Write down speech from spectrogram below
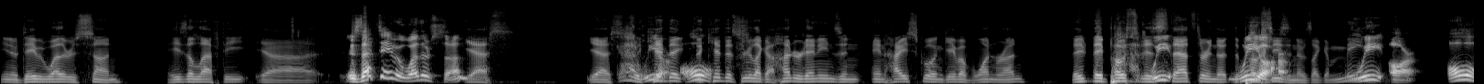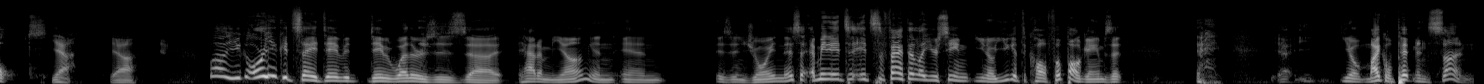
You know, David Weathers' son. He's a lefty. Uh, Is that David Weathers' son? yes, yes. God, the we kid that, the kid that threw like 100 innings in in high school and gave up one run. They they posted God, his we- stats during the, the we are- postseason. it was like amazing. We are old. Yeah, yeah. Well, you c- or you could say David David Weathers is uh, had him young and and is enjoying this. I mean, it's it's the fact that like you're seeing, you know, you get to call football games that, you know, Michael Pittman's son,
